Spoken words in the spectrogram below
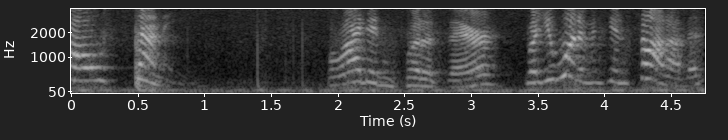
Oh, Sonny. Well, I didn't put it there. Well, you would have if you'd thought of it.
